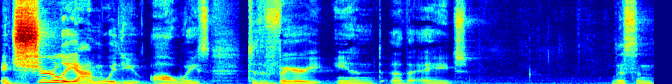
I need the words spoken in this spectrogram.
And surely I'm with you always to the very end of the age. Listen,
